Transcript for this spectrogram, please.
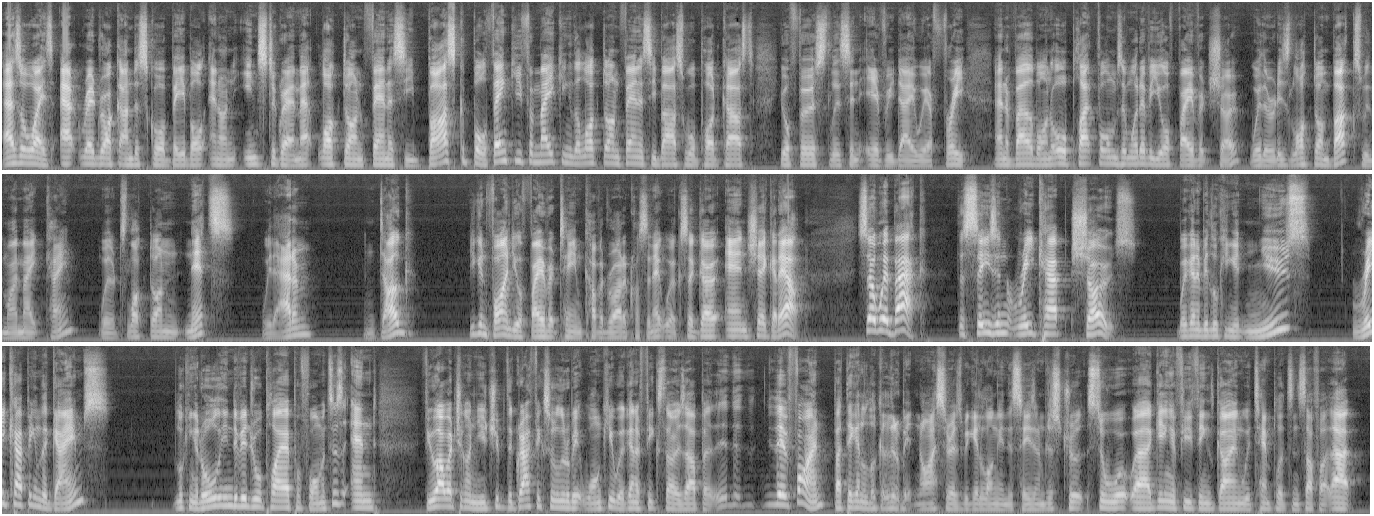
as always, at redrock underscore bball and on Instagram at Locked On Fantasy Basketball. Thank you for making the Locked On Fantasy Basketball podcast your first listen every day. We are free and available on all platforms and whatever your favorite show, whether it is Locked On Bucks with my mate Kane, whether it's Locked On Nets with Adam and Doug, you can find your favorite team covered right across the network. So go and check it out. So we're back. The season recap shows. We're going to be looking at news, recapping the games, looking at all the individual player performances, and if you are watching on YouTube, the graphics are a little bit wonky. We're going to fix those up. They're fine, but they're going to look a little bit nicer as we get along in the season. I'm just tr- still uh, getting a few things going with templates and stuff like that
